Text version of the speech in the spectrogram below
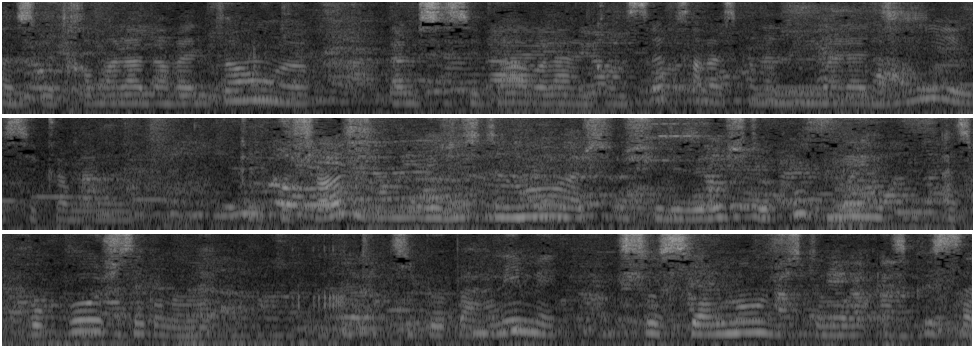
Parce qu'être malade à 20 ans, euh, même si c'est pas voilà, un cancer, ça reste quand même une maladie et c'est quand même quelque chose. Et justement, je, je suis désolée, je te coupe, mais à ce propos, je sais qu'on en a un tout petit peu parlé, mais socialement, justement, est-ce que ça.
